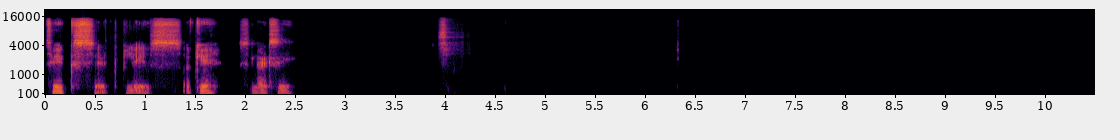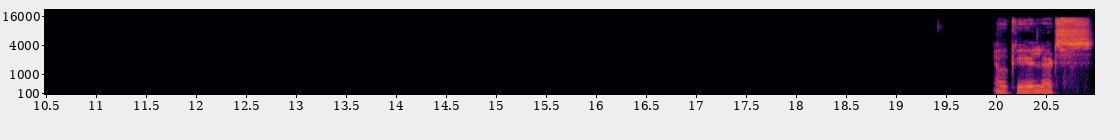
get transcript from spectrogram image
Fix it, please. Okay, so let's see. Okay, let's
